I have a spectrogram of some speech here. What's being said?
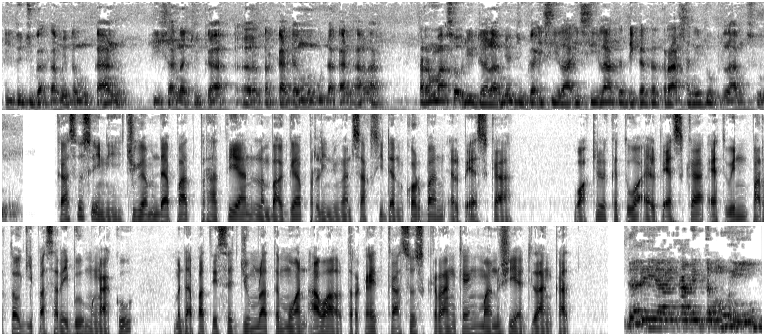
itu juga kami temukan. Di sana juga terkadang menggunakan alat. Termasuk di dalamnya juga istilah-istilah ketika kekerasan itu berlangsung. Kasus ini juga mendapat perhatian Lembaga Perlindungan Saksi dan Korban LPSK. Wakil Ketua LPSK Edwin Partogi Pasaribu mengaku mendapati sejumlah temuan awal terkait kasus kerangkeng manusia di Langkat. Dari yang kami temui,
